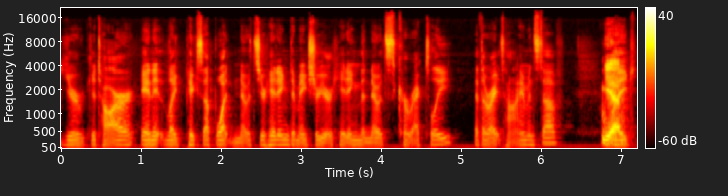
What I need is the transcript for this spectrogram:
your guitar and it like picks up what notes you're hitting to make sure you're hitting the notes correctly at the right time and stuff Yeah. like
